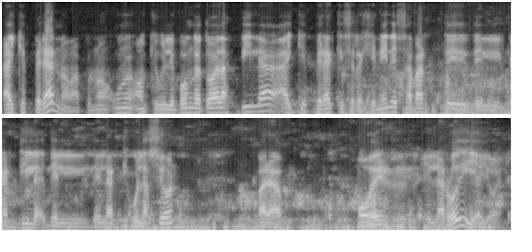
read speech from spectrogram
hay que esperar nomás, pues, ¿no? Uno, aunque le ponga todas las pilas, hay que esperar que se regenere esa parte del cartila, del, de la articulación para mover la rodilla, Giovanni.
